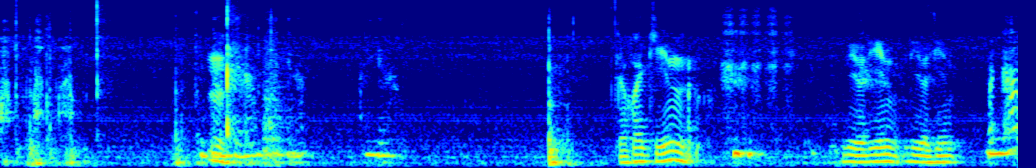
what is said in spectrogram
ออกออกออกกินกินน้ำกินน้ำให้กินน้เดี๋ยวค่อยกิน ทีละชิ้นทีละชิ้นำมันห้าม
